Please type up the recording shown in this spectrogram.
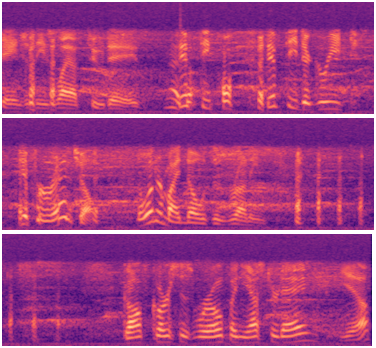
change in these last two days. 50, po- 50 degree t- differential. No wonder my nose is running. Golf courses were open yesterday, Yep,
